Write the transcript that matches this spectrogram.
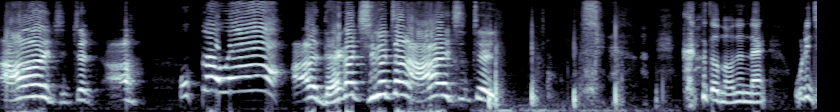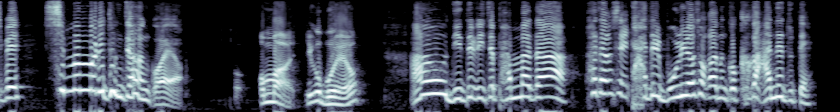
아 진짜 아. 오빠 왜? 아 내가 지렸잖아. 아 진짜. 그러던 어느 날 우리 집에 신문물이 등장한 거예요. 어, 엄마 이거 뭐예요? 아우 니들 이제 밤마다 화장실 다들 몰려서 가는 거 그거 안 해도 돼.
